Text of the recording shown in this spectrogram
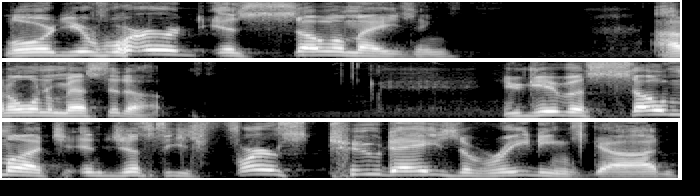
Lord, your word is so amazing. I don't want to mess it up. You give us so much in just these first two days of readings, God.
